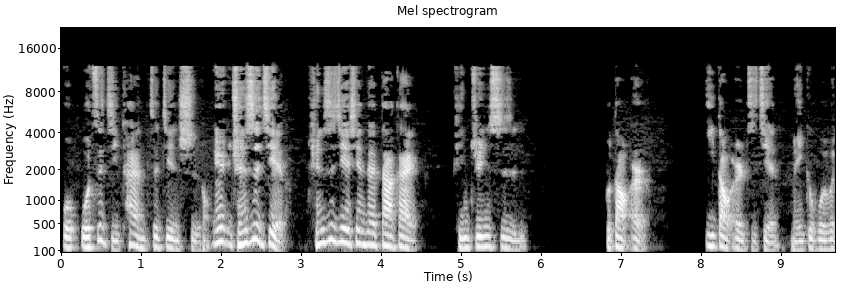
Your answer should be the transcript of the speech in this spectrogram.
我我自己看这件事，哦，因为全世界，全世界现在大概平均是不到二，一到二之间，每一个国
